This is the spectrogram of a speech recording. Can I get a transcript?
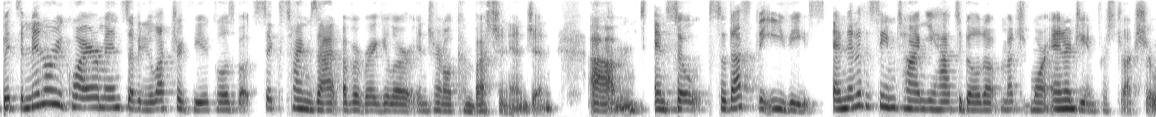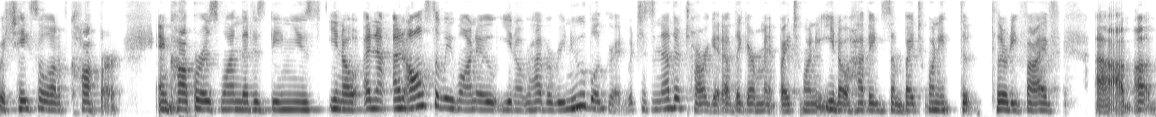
But the mineral requirements of an electric vehicle is about six times that of a regular internal combustion engine. Um, and so, so that's the EVs. And then at the same time, you have to build up much more energy infrastructure, which takes a lot of copper. And copper is one that is being used, you know, and, and also we want to, you know, have a renewable grid, which is another target of the government by 20, you know, having some by 2035, um, uh,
